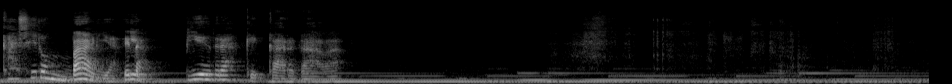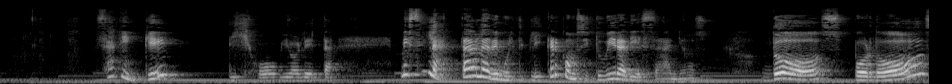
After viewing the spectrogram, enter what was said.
cayeron varias de las piedras que cargaba. ¿Saben qué? dijo Violeta. Me sé las tablas de multiplicar como si tuviera 10 años. 2 por 2,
